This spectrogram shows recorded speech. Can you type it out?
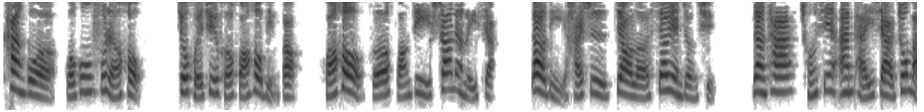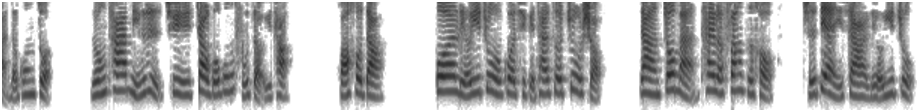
看过国公夫人后，就回去和皇后禀报。皇后和皇帝商量了一下，到底还是叫了萧彦正去，让他重新安排一下周满的工作。容他明日去赵国公府走一趟。皇后道：“拨刘一柱过去给他做助手，让周满开了方子后指点一下刘一柱。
